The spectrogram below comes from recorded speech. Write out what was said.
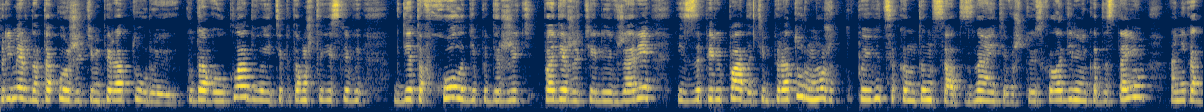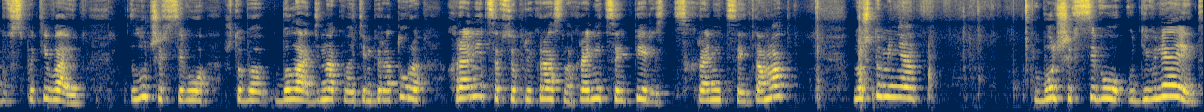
примерно такой же температуры, куда вы укладываете, потому что если вы где-то в холоде подержите, подержите или в жаре, из-за перепада температуры может появиться конденсат. Знаете вы, что из холодильника достаем, они как бы вспотевают. Лучше всего, чтобы была одинаковая температура. Хранится все прекрасно, хранится и перец, хранится и томат. Но что меня больше всего удивляет,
